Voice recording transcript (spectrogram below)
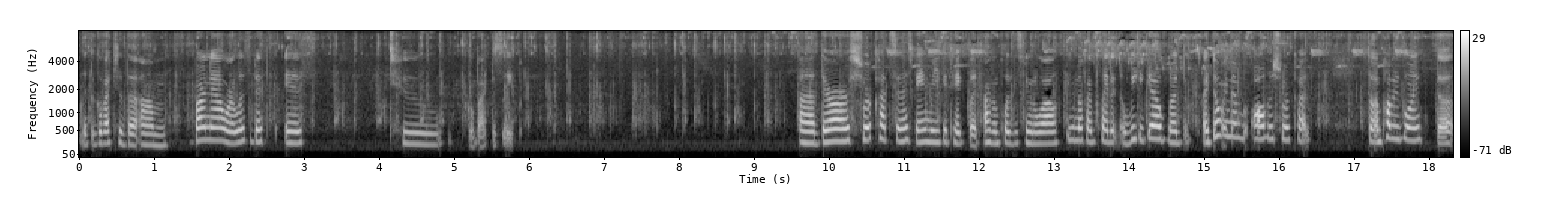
I have to go back to the um, barn now where Elizabeth is to go back to sleep. Uh, there are shortcuts in this game where you can take, but I haven't played this game in a while. Even though if I played it a week ago, but I don't remember all the shortcuts. So I'm probably going the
